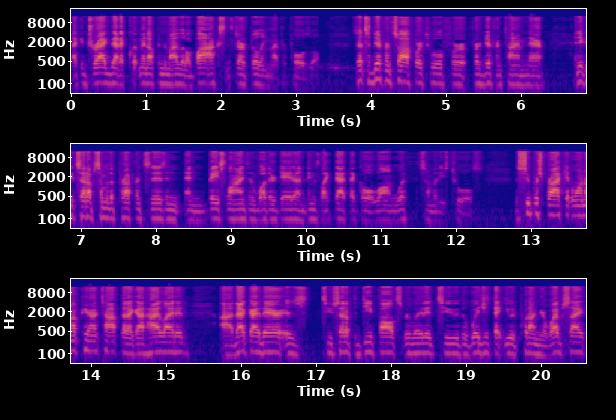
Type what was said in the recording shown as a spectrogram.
I could drag that equipment up into my little box and start building my proposal. So that's a different software tool for, for a different time there. And you can set up some of the preferences and, and baselines and weather data and things like that that go along with some of these tools. The Super Sprocket one up here on top that I got highlighted, uh, that guy there is to set up the defaults related to the widget that you would put on your website.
